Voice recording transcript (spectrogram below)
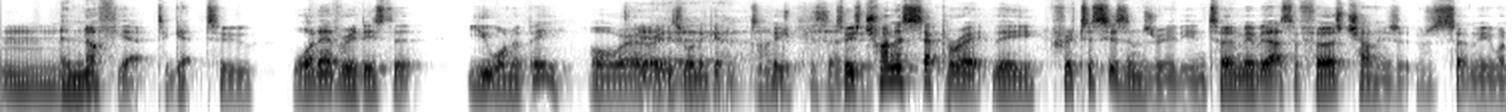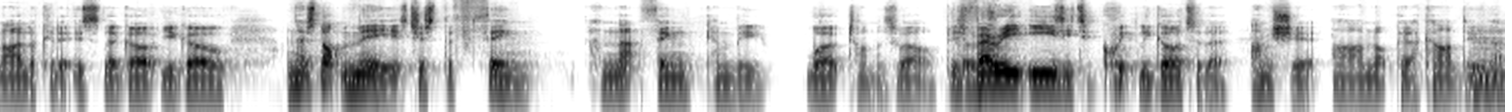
mm. enough yet to get to whatever it is that you want to be or wherever it is you want to get to be. 100% So he's trying to separate the criticisms really in terms. Maybe that's the first challenge. It was certainly when I look at it is the go you go, and it's not me. It's just the thing, and that thing can be worked on as well. But it's very easy to quickly go to the I'm shit. Oh, I'm not good. I can't do that.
